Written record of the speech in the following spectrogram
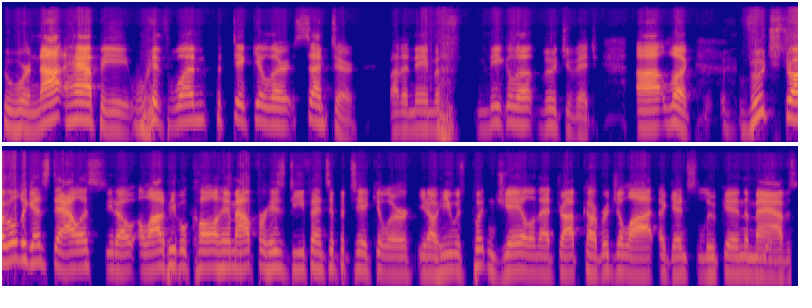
who were not happy with one particular center by the name of Nikola Vucevic. Uh, look, Vuce struggled against Dallas. You know, a lot of people calling him out for his defense in particular. You know, he was put in jail in that drop coverage a lot against Luka and the Mavs.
